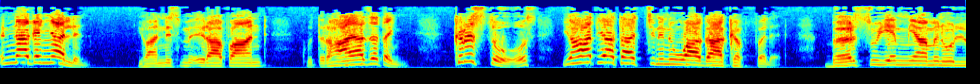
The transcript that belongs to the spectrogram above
እናገኛለን። ዮሐንስ ምዕራፍ አንድ ቁጥር ሀያ ዘጠኝ ክርስቶስ የኀጢአታችንን ዋጋ ከፈለ። በእርሱ የሚያምን ሁሉ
